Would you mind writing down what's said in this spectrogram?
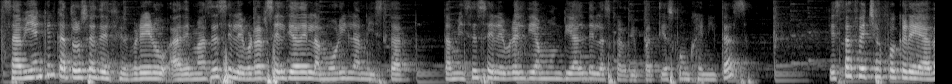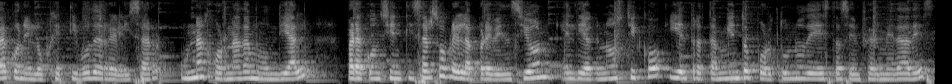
¿Sabían que el 14 de febrero, además de celebrarse el Día del Amor y la Amistad, también se celebra el Día Mundial de las Cardiopatías Congénitas? Esta fecha fue creada con el objetivo de realizar una jornada mundial para concientizar sobre la prevención, el diagnóstico y el tratamiento oportuno de estas enfermedades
